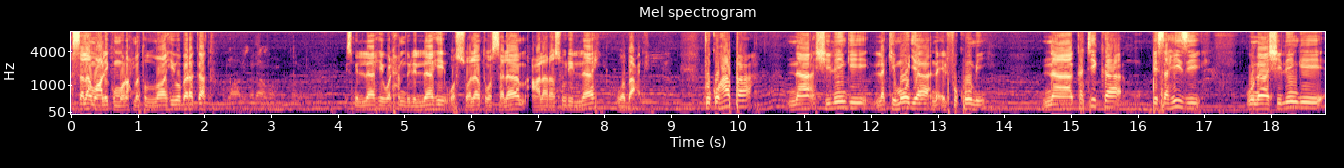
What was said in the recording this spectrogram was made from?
السلام عليكم ورحمة الله وبركاته بسم الله والحمد لله والصلاة والسلام على رسول الله وبعد تكو هابا na shilingi laki moja na elfu kumi na katika pesa hizi kuna shilingi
